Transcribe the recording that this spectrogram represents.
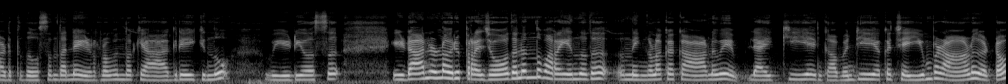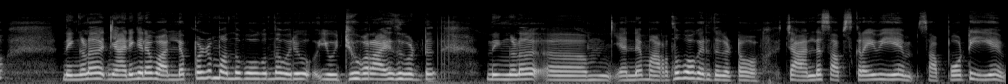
അടുത്ത ദിവസം തന്നെ ഇടണമെന്നൊക്കെ ആഗ്രഹിക്കുന്നു. വീഡിയോസ് ഇടാനുള്ള ഒരു പ്രചോദനം എന്ന് പറയുന്നത് നിങ്ങളൊക്കെ കാണുകയും ലൈക്ക് ചെയ്യുകയും കമന്റ് ചെയ്യുകയൊക്കെ ചെയ്യുമ്പോഴാണ് കേട്ടോ. നിങ്ങൾ ഞാനിങ്ങനെ വല്ലപ്പോഴും വന്നു പോകുന്ന ഒരു യൂട്യൂബർ ആയതുകൊണ്ട് നിങ്ങൾ എന്നെ മറന്നു പോകരുത് കേട്ടോ. ചാനൽ സബ്സ്ക്രൈബ് ചെയ്യുകയും സപ്പോർട്ട് ചെയ്യുകയും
